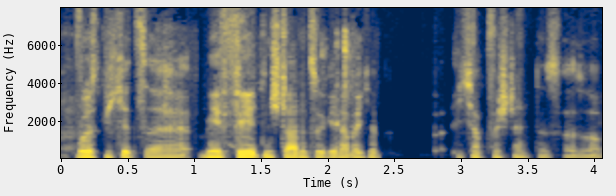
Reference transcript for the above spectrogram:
obwohl es mich jetzt, äh, mir fehlt, in Stadion zu gehen, aber ich habe ich hab Verständnis. Also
